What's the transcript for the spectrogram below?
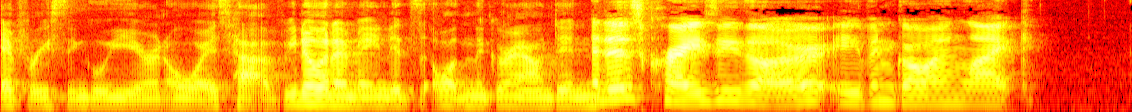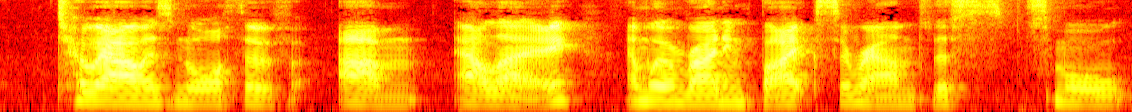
every single year and always have. You know what I mean? It's on the ground in It is crazy though, even going like two hours north of um, LA, and we were riding bikes around this small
